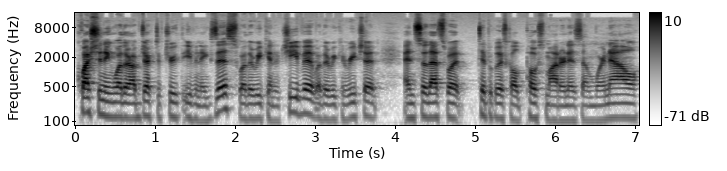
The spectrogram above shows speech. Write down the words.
questioning whether objective truth even exists, whether we can achieve it, whether we can reach it. And so that's what typically is called postmodernism, where now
